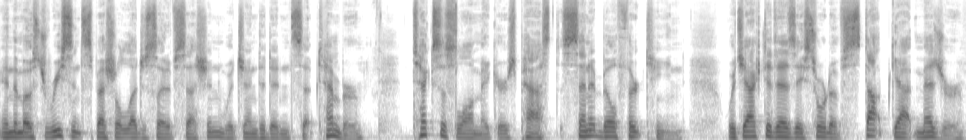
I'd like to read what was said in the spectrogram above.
In the most recent special legislative session, which ended in September, Texas lawmakers passed Senate Bill 13, which acted as a sort of stopgap measure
